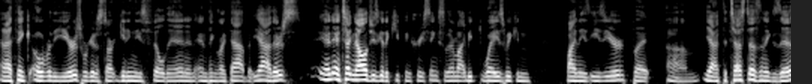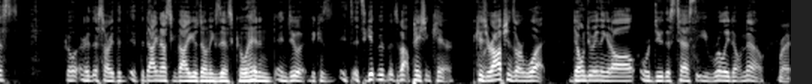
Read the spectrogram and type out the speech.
and I think over the years we're going to start getting these filled in and, and things like that. But yeah, there's and, and technology is going to keep increasing, so there might be ways we can find these easier. But um, yeah, if the test doesn't exist, go or the, sorry, the, if the diagnostic values don't exist, go ahead and, and do it because it's it's it's about patient care. Because your options are what don't do anything at all or do this test that you really don't know. Right.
